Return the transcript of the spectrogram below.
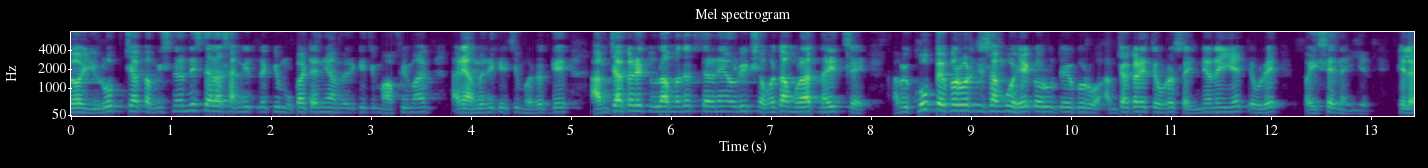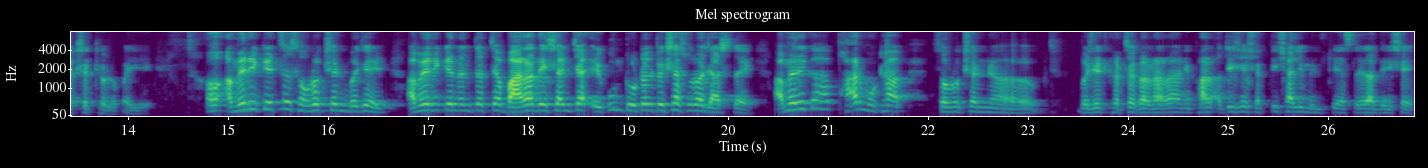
तर युरोपच्या कमिशनरनीच त्याला सांगितलं की मुकाट्यांनी अमेरिकेची माफी माग आणि अमेरिकेची मदत घे. आमच्याकडे तुला मदत करण्या एवढी क्षमता मुळात नाहीच आहे. आम्ही खूप पेपरवरती सांगू हे करू ते करू. आमच्याकडे तेवढं सैन्य नाही आहे तेवढे पैसे नाही आहेत हे लक्षात ठेवलं पाहिजे. अमेरिकेचं संरक्षण बजेट अमेरिकेनंतरच्या बारा देशांच्या एकूण टोटलपेक्षा सुद्धा जास्त आहे. अमेरिका हा फार मोठा संरक्षण बजेट खर्च करणारा आणि फार अतिशय शक्तिशाली मिलिटरी असलेला देश आहे.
